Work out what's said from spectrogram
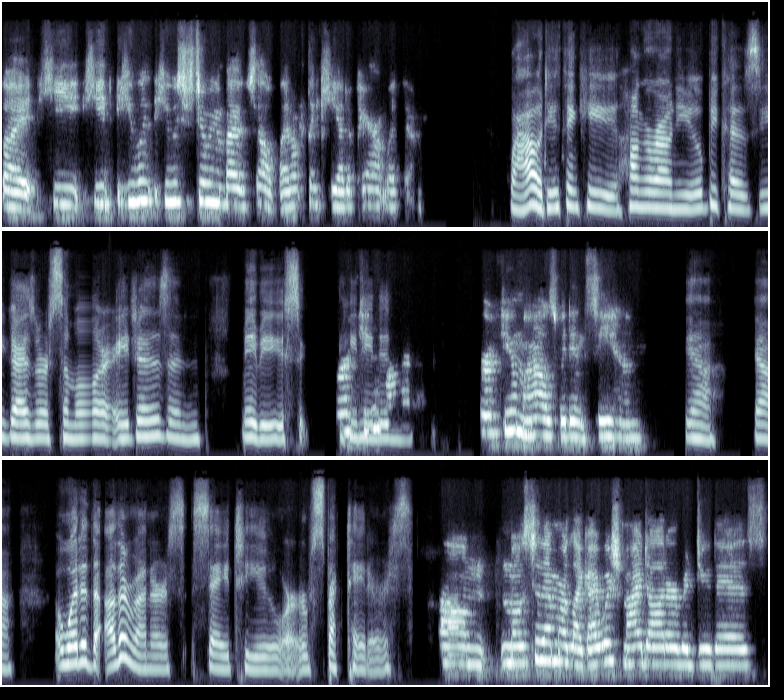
but he he he was he was just doing it by himself. I don't think he had a parent with him. Wow. Do you think he hung around you because you guys were similar ages and maybe for he needed miles, for a few miles we didn't see him. Yeah. Yeah what did the other runners say to you or spectators? Um, most of them were like, I wish my daughter would do this.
